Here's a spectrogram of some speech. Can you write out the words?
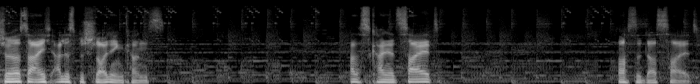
Schön, dass du eigentlich alles beschleunigen kannst. Hast keine Zeit. Machst du das halt.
